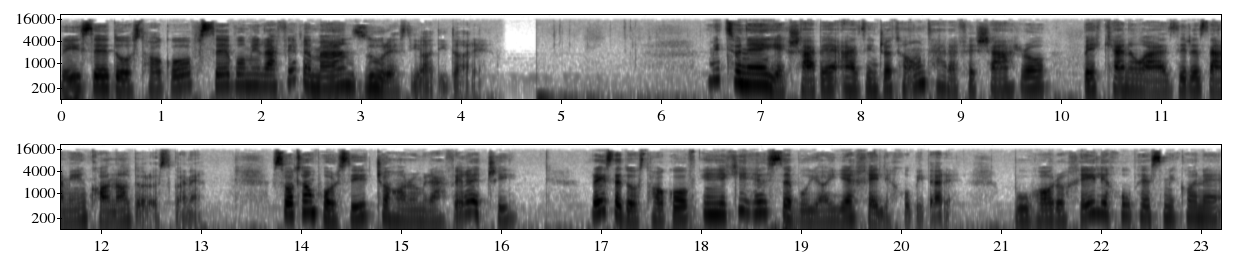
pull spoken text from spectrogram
رئیس دوست ها گفت سومین رفیق من زور زیادی داره. می‌تونه یک شبه از اینجا تا اون طرف شهر رو بکنه و از زیر زمین کانال درست کنه. سلطان پرسید چهارمی رفیق چی؟ رئیس دوست ها گفت این یکی حس بویایی خیلی خوبی داره. بوها رو خیلی خوب حس می‌کنه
